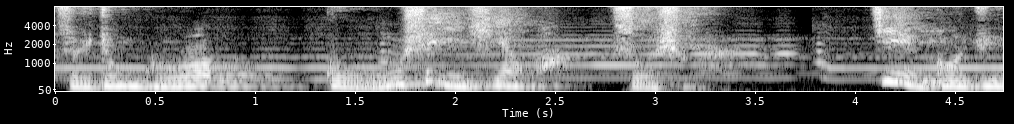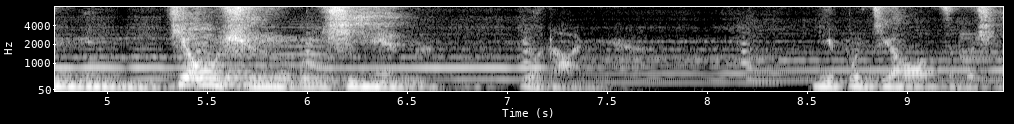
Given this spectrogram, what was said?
所以中国古圣先王所说：“建国军民，教学为先”，有道理。你不教怎么行？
